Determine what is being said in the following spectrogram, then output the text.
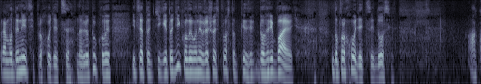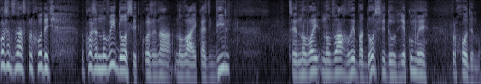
Прямо одиниці проходять це на льоту, коли і це тільки тоді, коли вони вже щось просто підгрі- догрібають, допроходять цей досвід. А кожен з нас проходить, ну, кожен новий досвід, кожна нова якась біль, це нова, нова глиба досвіду, яку ми проходимо.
